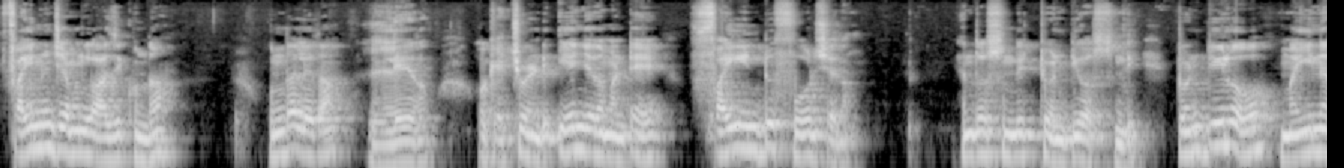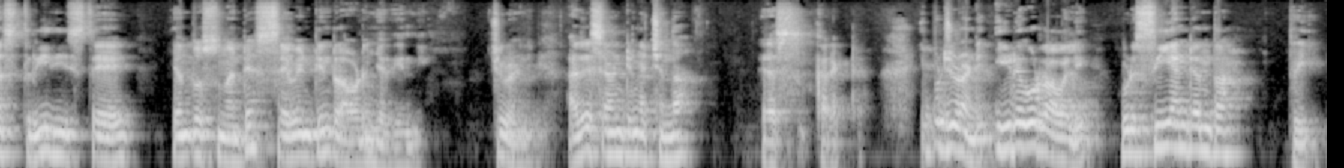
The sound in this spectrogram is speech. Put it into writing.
ఫైవ్ నుంచి ఏమైనా లాజిక్ ఉందా? ఉందా లేదా? లేదు. ఓకే చూడండి ఏం చేద్దామంటే ఫైవ్ ఇంటూ ఫోర్ చేద్దాం. ఎంత వస్తుంది? ట్వంటీ వస్తుంది. ట్వంటీలో మైనస్ త్రీ తీస్తే ఎంత వస్తుందంటే సెవెంటీన్ రావడం జరిగింది. చూడండి అదే సెవెంటీన్ వచ్చిందా? ఎస్ కరెక్ట్ ఇప్పుడు చూడండి ఈడ కూడా రావాలి. ఇప్పుడు సి అంటే ఎంత? త్రీ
